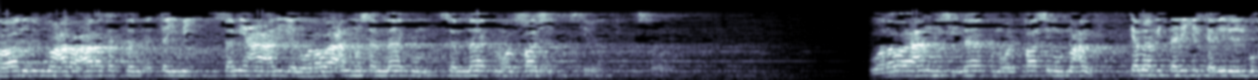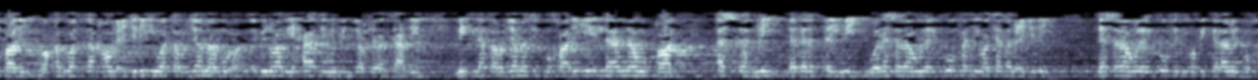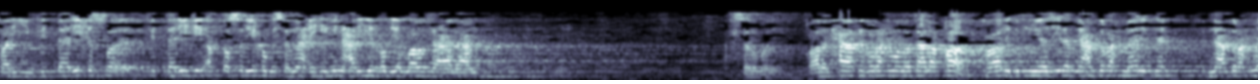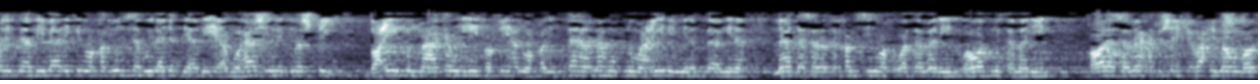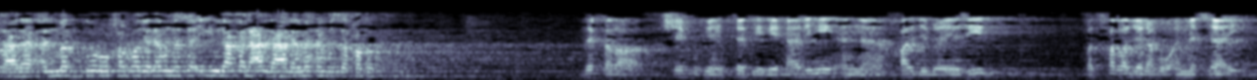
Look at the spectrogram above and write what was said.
خالد بن عرعرة التيمي سمع عليا وروى عنه سماكم سماكم والقاسم. وروى عنه سماك والقاسم بن عوف كما في التاريخ الكبير للبخاري وقد وثقه العجلي وترجمه ابن أبي حاتم في الجرح والتعديل مثل ترجمة البخاري إلا أنه قال السهمي بدل التيمي ونسبه إلى الكوفة وكذا العجلي. نسبه للكوفة وفي كلام البخاري في التاريخ في التاريخ التصريح بسماعه من علي رضي الله تعالى عنه. أحسن الله قال الحافظ رحمه الله تعالى قال خالد بن يزيد بن عبد الرحمن بن بن عبد الرحمن بن أبي مالك وقد ينسب إلى جد أبيه أبو هاشم الدمشقي ضعيف مع كونه فقيها وقد اتهمه ابن معين من الثامنة مات سنة خمس وثمانين وهو ابن ثمانين. قال سماحة الشيخ رحمه الله تعالى المذكور خرج له النسائي فلعل علامته سقطت ذكر الشيخ في نكتته هذه أن خالد بن يزيد قد خرج له النسائي.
